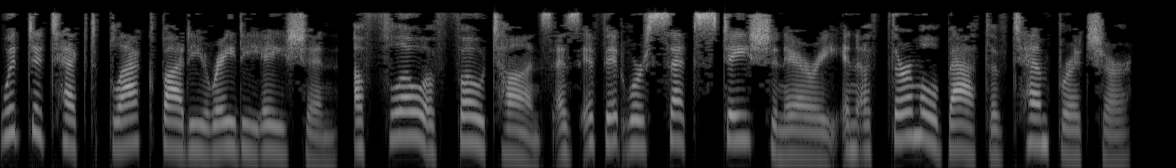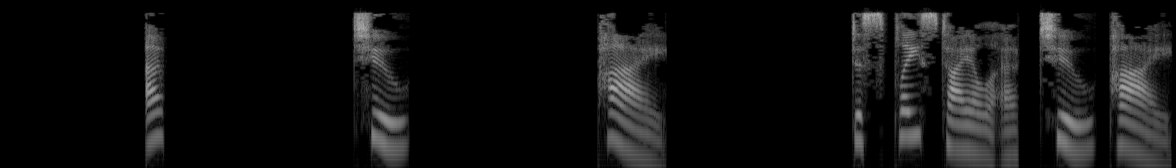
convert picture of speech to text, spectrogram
would detect blackbody radiation, a flow of photons as if it were set stationary in a thermal bath of temperature. A 2 pi display style a 2 pi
